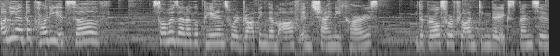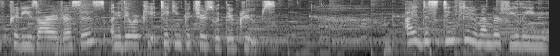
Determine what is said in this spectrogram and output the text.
Only at the party itself, Sobezanako parents were dropping them off in shiny cars. The girls were flaunting their expensive, pretty Zara dresses, and they were p- taking pictures with their groups. I distinctly remember feeling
